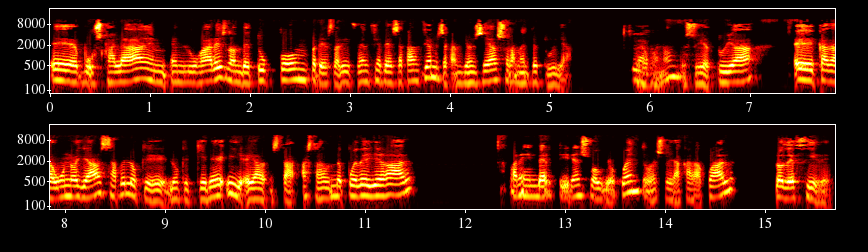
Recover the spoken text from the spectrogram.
eh, búscala en, en lugares donde tú compres la licencia de esa canción y esa canción sea solamente tuya. Claro. bueno, eso ya, tú ya, eh, cada uno ya sabe lo que, lo que quiere y hasta, hasta dónde puede llegar para invertir en su audiocuento. Eso ya cada cual lo decide.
